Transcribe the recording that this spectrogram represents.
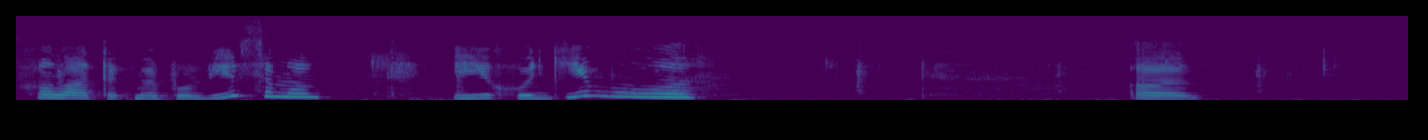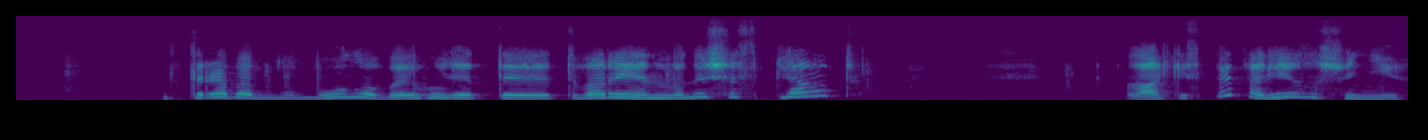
Халатик ми повісимо і ходімо. Е, треба було вигуляти тварин. Вони ще сплять. Лакі спить, а Ліза ще ні.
